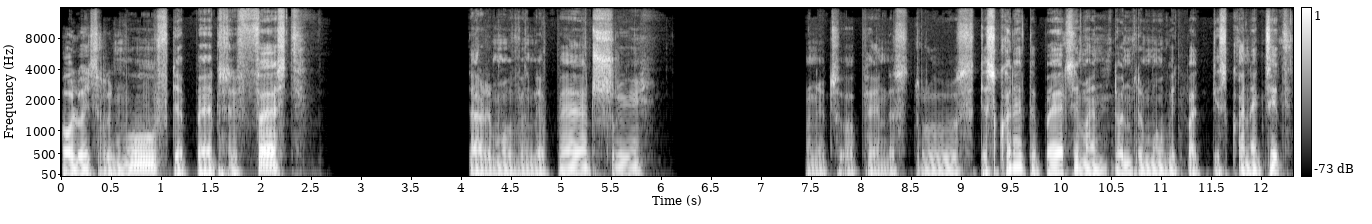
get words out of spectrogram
always remove the battery first. Start removing the battery. I need to open the screws. Disconnect the battery man. Don't remove it but disconnect it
